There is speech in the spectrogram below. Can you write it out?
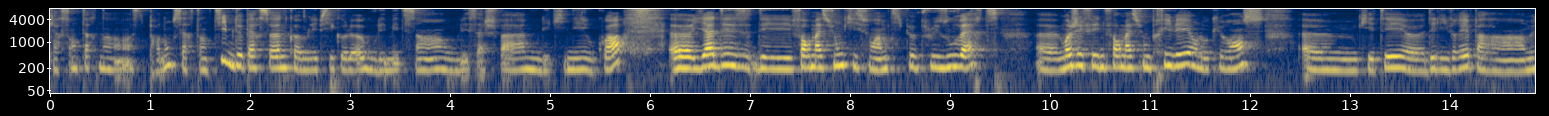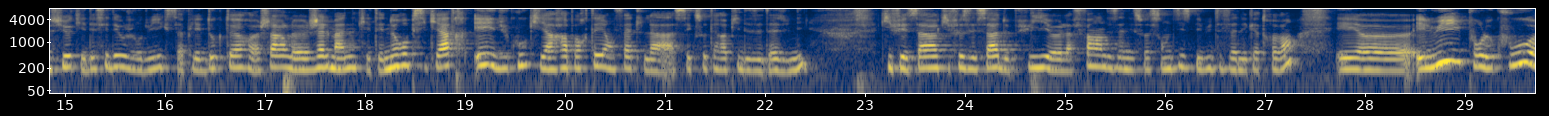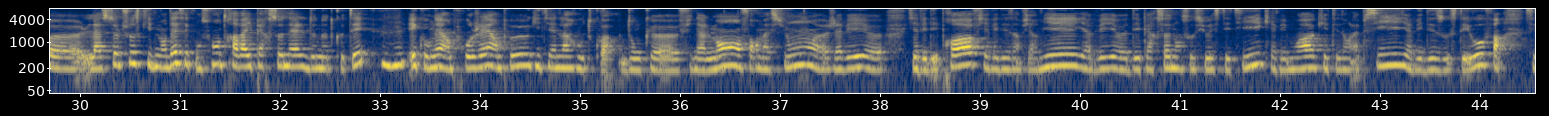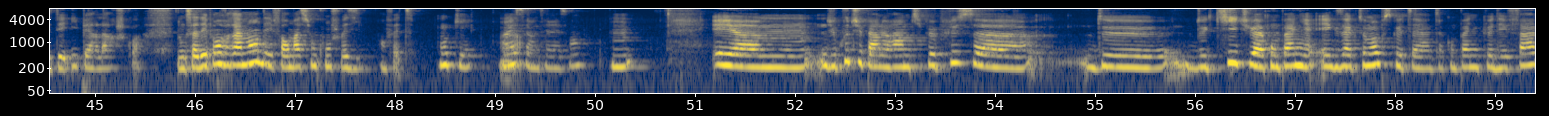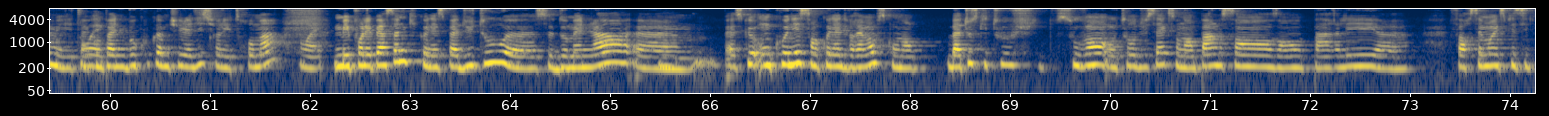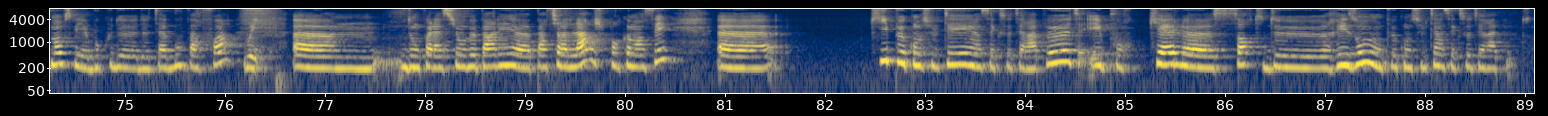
certains, types de personnes comme les psychologues ou les médecins ou les sages-femmes ou les kinés ou quoi. Euh, il y a des, des, formations qui sont un petit peu plus ouvertes. Euh, moi j'ai fait une formation privée en l'occurrence. Euh, qui était euh, délivré par un, monsieur qui est décédé aujourd'hui, qui s'appelait docteur Charles Gelman, qui était neuropsychiatre et du coup qui a rapporté en fait la sexothérapie des États-Unis qui fait ça, qui faisait ça depuis euh, la fin des années 70, début des années 80. Euh, et, lui, pour le coup, euh, la seule chose qu'il demandait, c'est qu'on soit en travail personnel de notre côté mhm. et qu'on ait un projet un peu qui tienne la route, quoi. Donc finalement, en formation, j'avais, il y avait des profs, il y avait des infirmiers, il y avait des personnes en socio-esthétique, il y avait moi qui étais dans la psy, il y avait des ostéos. Enfin, c'était hyper large, quoi. Donc ça dépend vraiment des formations qu'on choisit, en fait. Ok. Ouais, c'est intéressant. Mm. Et euh, du coup, tu parleras un petit peu plus euh, de, de, qui tu accompagnes exactement, parce que tu n'accompagnes que des femmes et tu accompagnes beaucoup, comme tu l'as dit, sur les traumas. Mais pour les personnes qui connaissent pas du tout euh, ce domaine-là, mm. parce qu'on connaît sans connaître vraiment, parce qu'on en... Bah, tout ce qui touche souvent autour du sexe, on en parle sans en parler forcément explicitement parce qu'il y a beaucoup de, tabous parfois. Oui. Euh, donc voilà, si on veut parler, euh, partir large pour commencer, euh, qui peut consulter un sexothérapeute et pour quelle sorte de raison on peut consulter un sexothérapeute?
